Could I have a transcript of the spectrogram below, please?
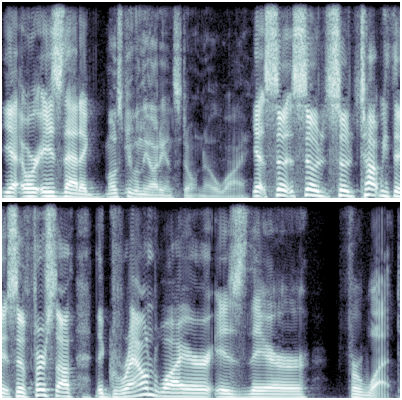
yeah, or is that a Most people in the audience don't know why. yeah, so so so talk me through. So first off, the ground wire is there for what?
